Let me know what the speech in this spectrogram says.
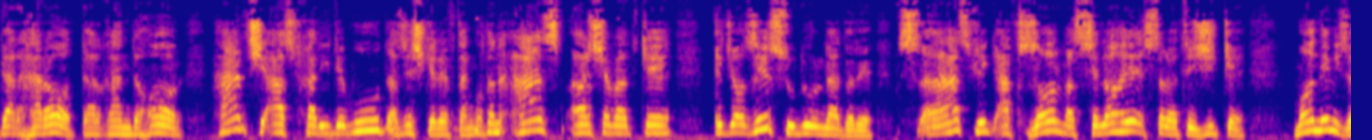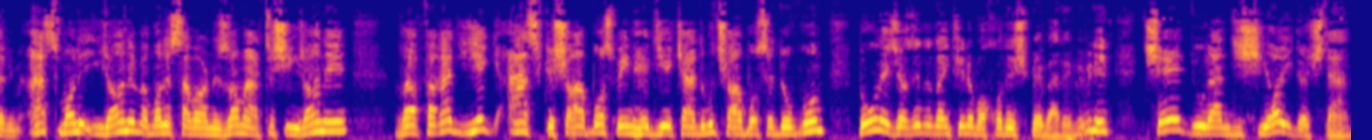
در حرات در قندهار هرچی اسب خریده بود ازش گرفتن. گفتن اسب عرض شود که اجازه صدور نداره. اسب یک افزار و سلاح استراتژیکه. ما نمی‌ذاریم. اسب مال ایرانه و مال سوار نظام ارتش ایرانه. و فقط یک اسب که شاه عباس به این هدیه کرده بود شاه عباس دوم به اون اجازه دادن که اینو با خودش ببره. ببینید چه دوراندیشی هایی داشتن.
